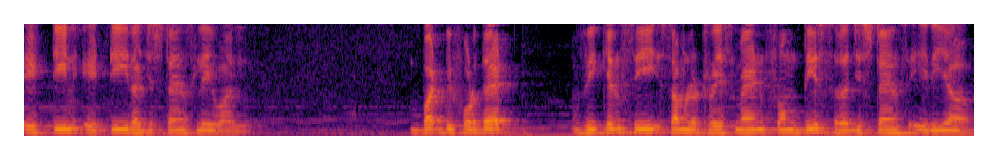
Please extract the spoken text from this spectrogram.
1880 resistance level. But before that we can see some retracement from this resistance area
